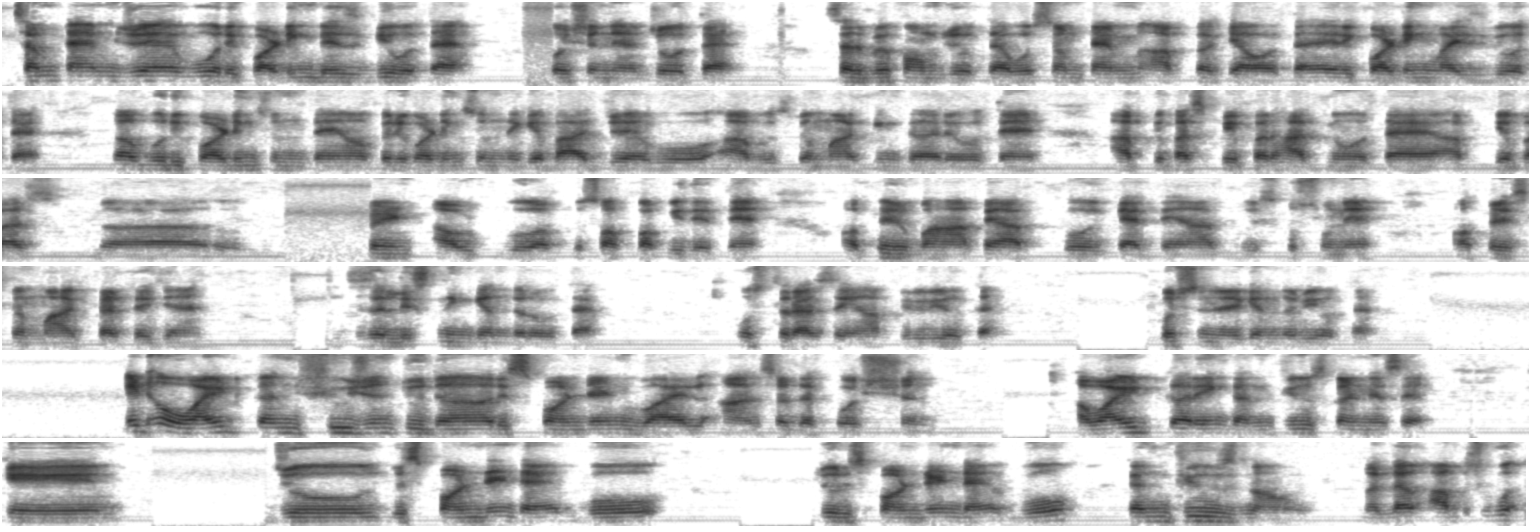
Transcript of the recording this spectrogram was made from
sometime जो है वो रिकॉर्डिंग बेस्ड भी होता है क्वेश्चन जो होता है सर्वे फॉर्म जो होता है वो समटाइम आपका क्या होता है रिकॉर्डिंग वाइज भी होता है। तो आप वो रिकॉर्डिंग सुनते हैं और फिर रिकॉर्डिंग सुनने के बाद जो है वो आप उस पर मार्किंग कर रहे होते हैं। आपके पास पेपर हाथ में होता है, आपके पास प्रिंट आउट वो आपको सॉफ्ट कॉपी देते हैं और फिर वहाँ पे आपको कहते हैं आप इसको सुने और फिर इस पर मार्क करते जाएँ। जैसे लिसनिंग के अंदर होता है, उस तरह से यहाँ पे भी होता है। क्वेश्चन के अंदर भी होता है। It avoid confusion to the respondent while answer the question. अवॉइड करें कंफ्यूज करने से कि जो रिस्पोंडेंट है, वो, जो रिस्पोंडेंट है, वो कंफ्यूज ना हो। मतलब आप उसको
